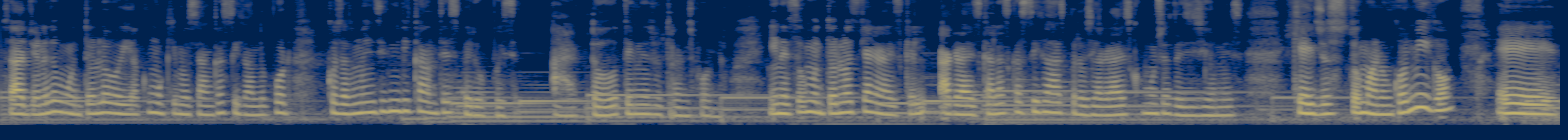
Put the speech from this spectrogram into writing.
O sea, yo en ese momento lo veía como que me estaban castigando por cosas muy insignificantes, pero pues a todo tiene su trasfondo. Y en este momento no es que agradezca, agradezca las castigadas, pero sí agradezco muchas decisiones que ellos tomaron conmigo, eh,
